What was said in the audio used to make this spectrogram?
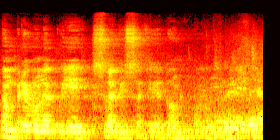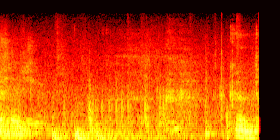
împreună cu ei. Slăvit să fie Domnul!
